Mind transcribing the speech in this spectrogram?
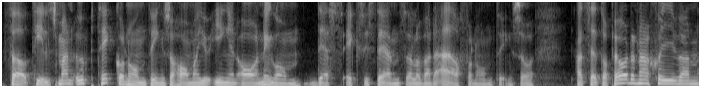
för tills man upptäcker någonting så har man ju ingen aning om dess existens eller vad det är för någonting. Så han sätter på den här skivan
